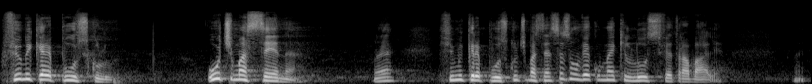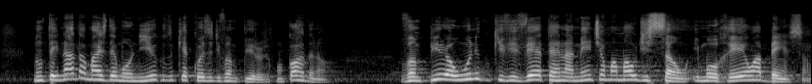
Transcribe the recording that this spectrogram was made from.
Filme Crepúsculo, última cena. Né? Filme Crepúsculo, última cena. Vocês vão ver como é que Lúcifer trabalha. Né? Não tem nada mais demoníaco do que coisa de vampiro, concorda não? Vampiro é o único que viver eternamente é uma maldição e morrer é uma bênção.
